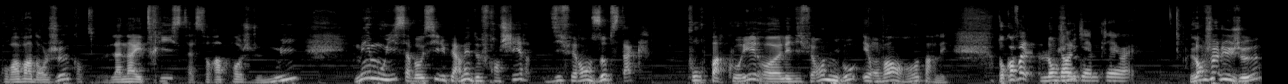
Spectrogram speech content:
qu'on va avoir dans le jeu quand Lana est triste, elle se rapproche de Moui, mais Moui, ça va aussi lui permettre de franchir différents obstacles pour parcourir les différents niveaux et on va en reparler. Donc en fait, l'enjeu Dans le gameplay, ouais. L'enjeu du jeu,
